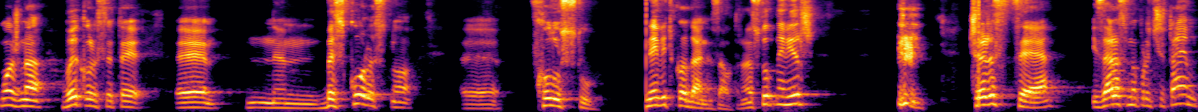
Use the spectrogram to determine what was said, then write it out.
можна використати безкорисно в холосту. Не відкладай на завтра. Наступний вірш. Через це, і зараз ми прочитаємо,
